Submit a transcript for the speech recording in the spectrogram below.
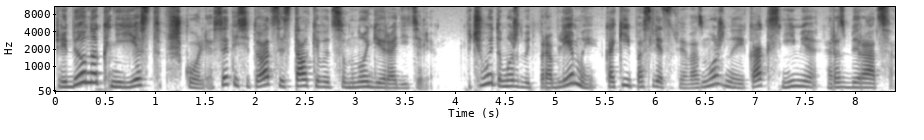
Ребенок не ест в школе. С этой ситуацией сталкиваются многие родители. Почему это может быть проблемой, какие последствия возможны и как с ними разбираться?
